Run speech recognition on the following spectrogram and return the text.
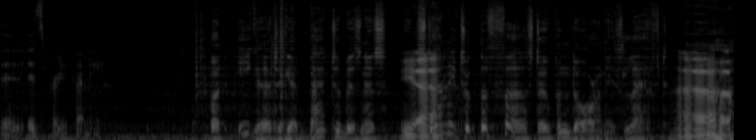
it's pretty funny. But eager to get back to business, Yeah. Stanley took the first open door on his left. Oh,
